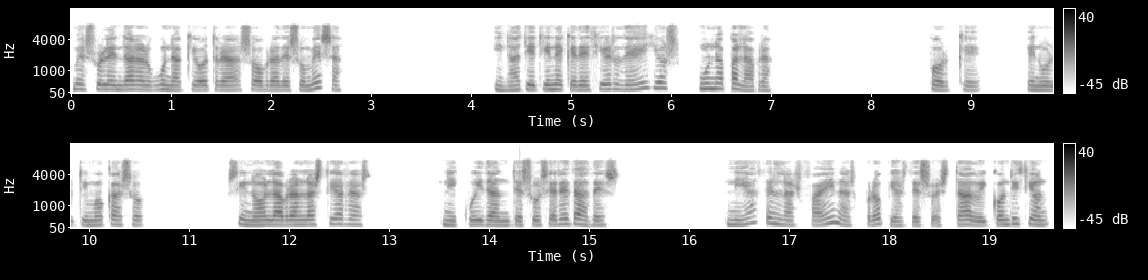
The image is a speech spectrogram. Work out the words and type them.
me suelen dar alguna que otra sobra de su mesa, y nadie tiene que decir de ellos una palabra, porque, en último caso, si no labran las tierras, ni cuidan de sus heredades, ni hacen las faenas propias de su estado y condición,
